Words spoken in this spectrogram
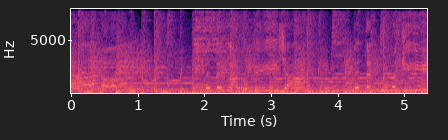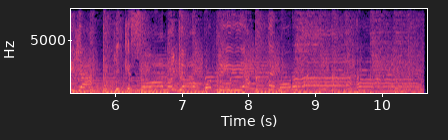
el de la rodilla, el de tu mejilla y el que solo yo podría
